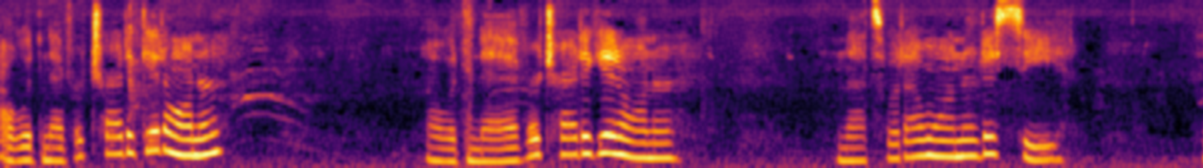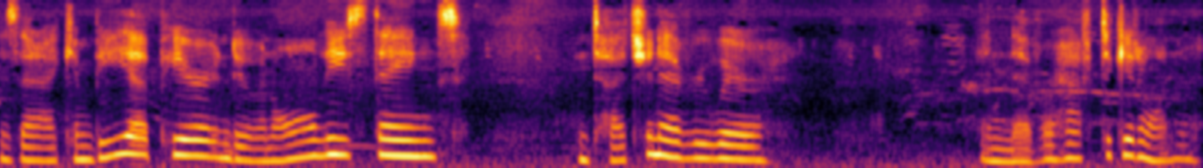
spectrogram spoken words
I would never try to get on her. I would never try to get on her. And that's what I want her to see. Is that I can be up here and doing all these things and touching everywhere and never have to get on her.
